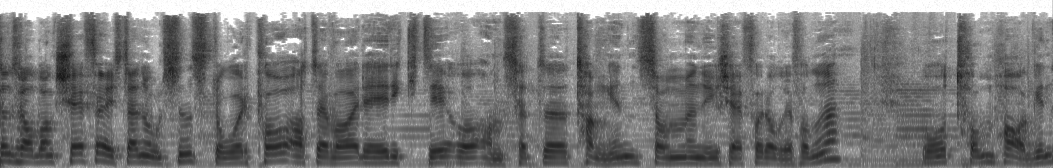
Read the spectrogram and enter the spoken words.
Sentralbanksjef Øystein Olsen står på at det var riktig å ansette Tangen som ny sjef for oljefondet. Og Tom Hagen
